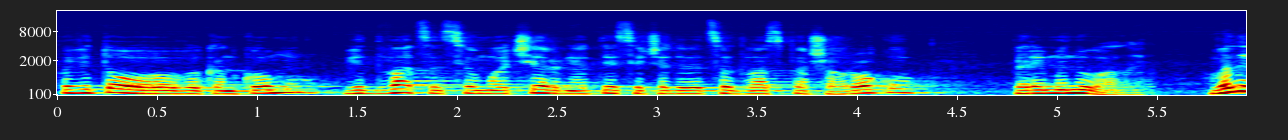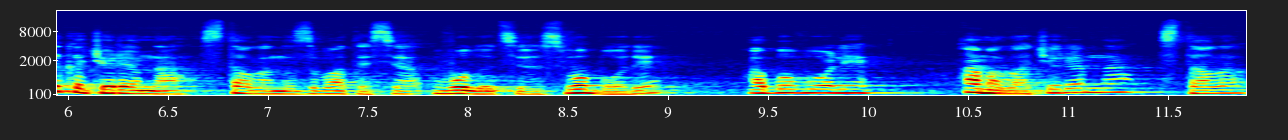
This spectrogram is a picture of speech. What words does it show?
повітового виконкому від 27 червня 1921 року перейменували. Велика тюремна стала називатися вулицею Свободи або Волі, а мала тюремна стала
